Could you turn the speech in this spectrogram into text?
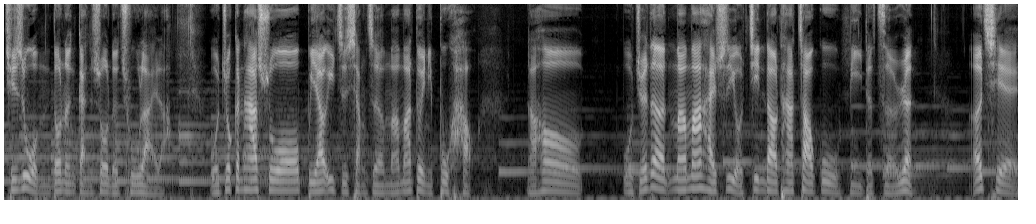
其实我们都能感受得出来啦。我就跟他说，不要一直想着妈妈对你不好，然后。我觉得妈妈还是有尽到她照顾你的责任，而且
